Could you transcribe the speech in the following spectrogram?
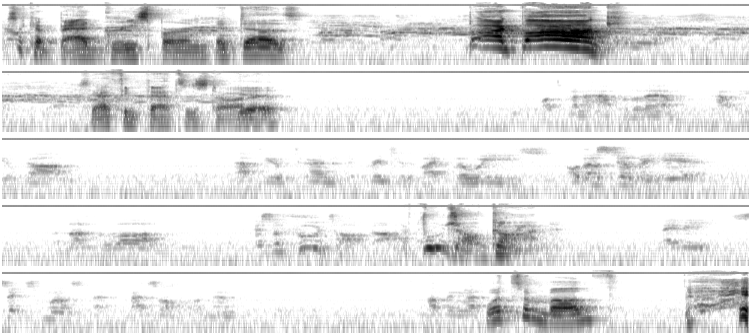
It's like a bad grease burn. It does. Bonk, bonk. See, I think that's his daughter. Yeah. What's going to happen to them after you've gone? After you've turned into creatures like Louise? Oh, they'll still be here, but not for long, because the food's all gone. Food's all gone. Maybe six months. That, that's all, and then nothing left. What's a month? My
